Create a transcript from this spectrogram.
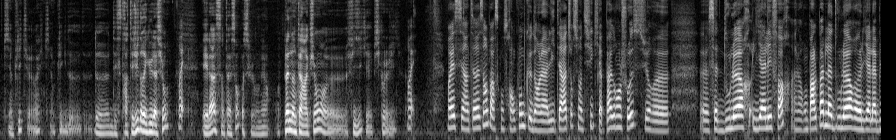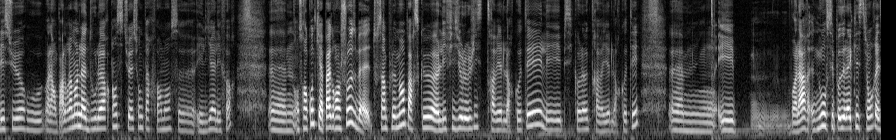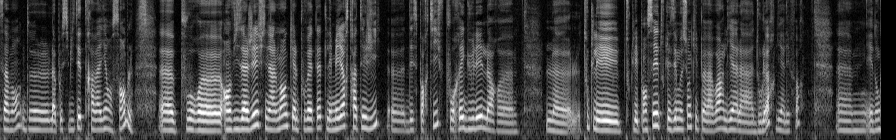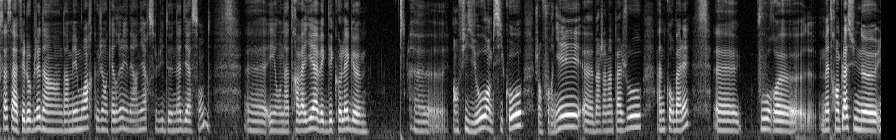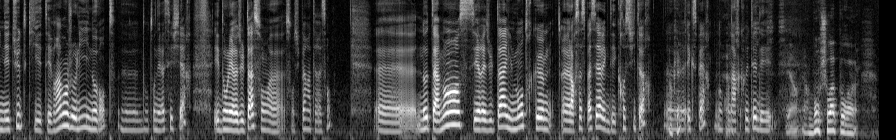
qui implique, qui implique de- de- de- des stratégies de régulation. Ouais. Et là, c'est intéressant parce qu'on est en pleine interaction euh, physique et psychologique. Oui, c'est intéressant parce qu'on se rend compte que dans la littérature scientifique, il n'y a pas grand-chose sur euh, euh, cette douleur liée à l'effort. Alors, on ne parle pas de la douleur liée à la blessure, ou, voilà, on parle vraiment de la douleur en situation de performance et liée à l'effort. On se rend compte qu'il n'y a pas grand-chose, bah, tout simplement parce que les physiologistes travaillaient de leur côté, les psychologues travaillaient de leur côté. Et voilà, nous, on s'est posé la question récemment de la possibilité de travailler ensemble euh, pour euh, envisager finalement quelles pouvaient être les meilleures stratégies euh, des sportifs pour réguler euh, toutes, les, toutes les pensées, toutes les émotions qu'ils peuvent avoir liées à la douleur, liées à l'effort. Euh, et donc ça, ça a fait l'objet d'un mémoire que j'ai encadré l'année dernière, celui de Nadia Sond. Euh, et on a travaillé avec des collègues euh, en physio, en psycho, Jean Fournier, euh, Benjamin Pajot, Anne Courbalet, euh, pour mettre en place une, une étude qui était vraiment jolie, innovante, dont on est assez fiers et dont les résultats sont, sont super intéressants. Notamment, ces résultats, ils montrent que, alors ça se passait avec des crossfitters experts, donc on a recruté des, C'est un, un bon choix pour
